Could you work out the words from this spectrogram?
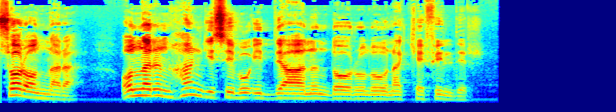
Sor onlara, onların hangisi bu iddianın doğruluğuna kefildir?''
